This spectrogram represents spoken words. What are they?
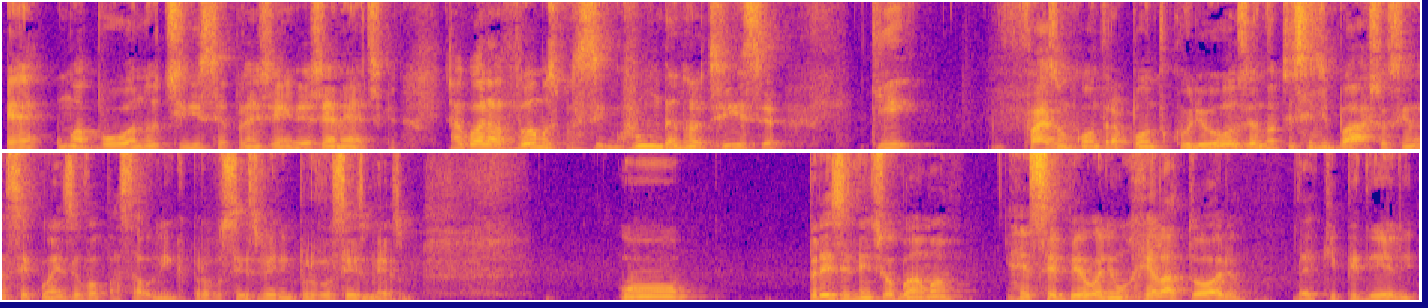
é uma boa notícia para a engenharia genética. Agora, vamos para a segunda notícia que faz um contraponto curioso, é a notícia de baixo, assim, na sequência, eu vou passar o link para vocês verem por vocês mesmos. O presidente Obama recebeu ali um relatório da equipe dele,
